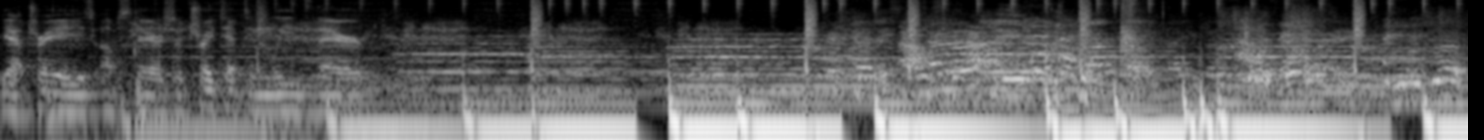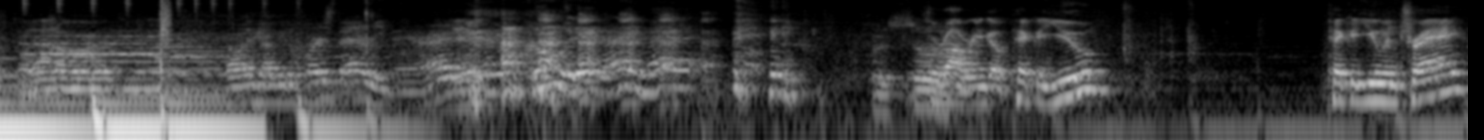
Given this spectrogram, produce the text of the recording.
Yeah, Trey's upstairs. So Trey Tipton leads there. Mad. For So Rob, we're gonna go pick a U. Pick a U and Trey.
